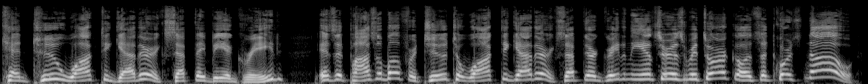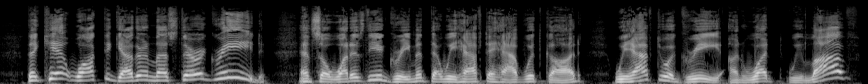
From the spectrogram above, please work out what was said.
Can two walk together except they be agreed? Is it possible for two to walk together except they're agreed? And the answer is rhetorical. It's, of course, no. They can't walk together unless they're agreed. And so, what is the agreement that we have to have with God? We have to agree on what we love,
